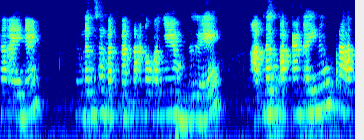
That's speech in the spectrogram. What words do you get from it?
cho ai nhé nâng sang mặt mặt tạ nông ở nham ghế អត់នៅអត់កាន់អីហ្នឹងប្រើអត់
